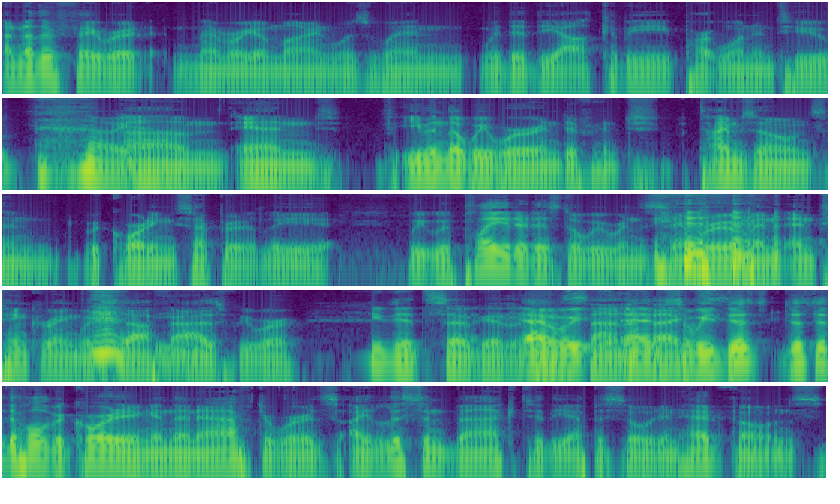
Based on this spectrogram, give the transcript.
Another favorite memory of mine was when we did the alchemy part one and two. oh yeah, Um, and even though we were in different time zones and recording separately, we, we played it as though we were in the same room and, and tinkering with stuff as we were. you did so good with And, those we, sound and effects. so we just, just did the whole recording, and then afterwards, I listened back to the episode in headphones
